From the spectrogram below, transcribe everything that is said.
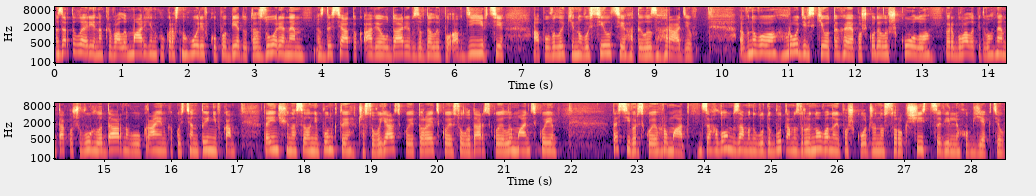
З артилерії накривали Мар'їнку, Красногорівку, Побєду та Зоряне. З десяток авіаударів завдали по Авдіївці, а по Великій Новосілці гатили з градів. В Новогродівській ОТГ пошкодили школу. Перебували під вогнем також Вугледарново, Українка, Костянтинівка та інші населені пункти Часовоярської, Торецької, Солидарської, Лиманської та Сіверської громад. Загалом за минулу добу там зруйновано і пошкоджено 46 цивільних об'єктів.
